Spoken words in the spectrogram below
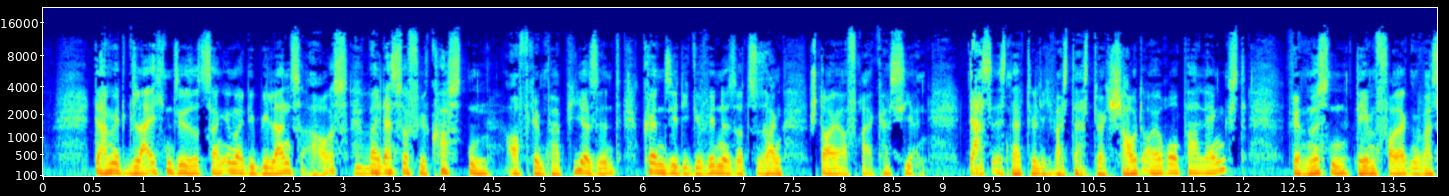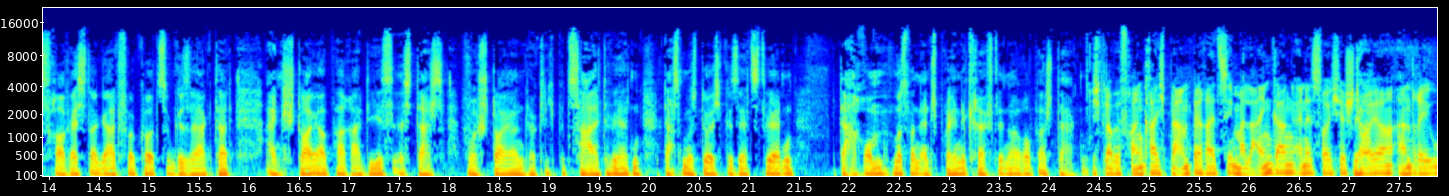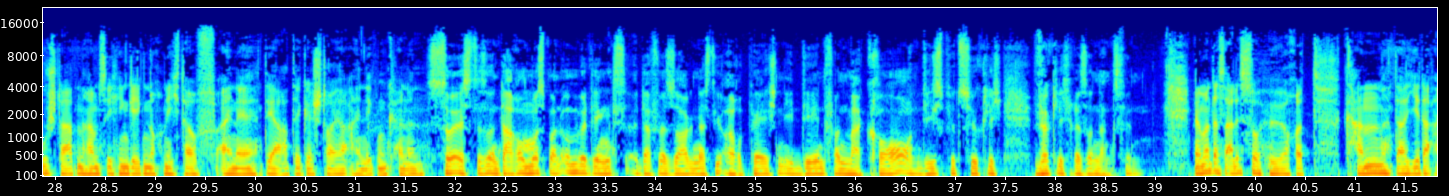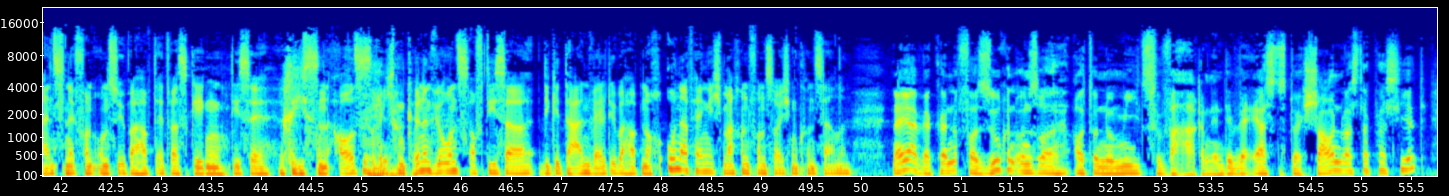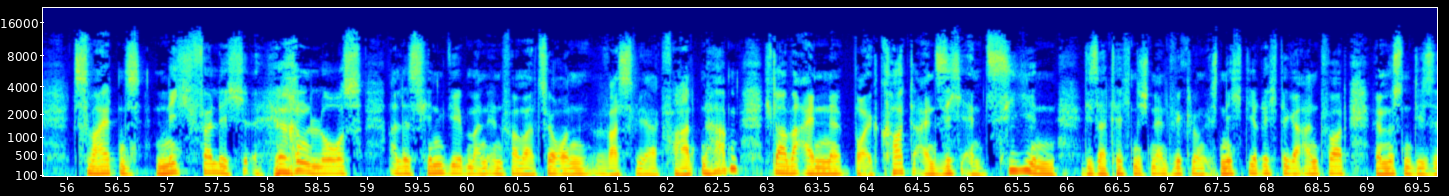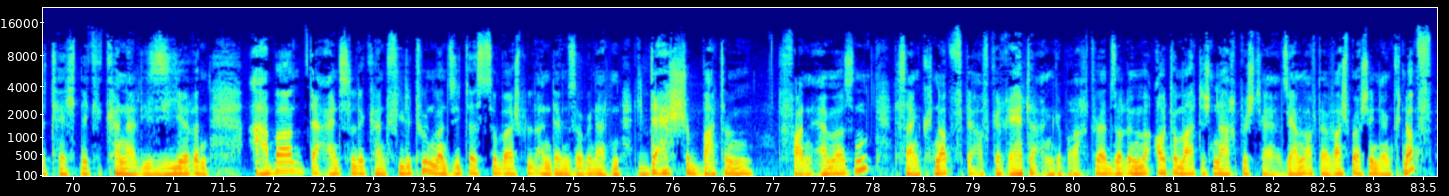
Damit gleichen sie sozusagen immer die Bilanz aus, mhm. weil das so viel Kosten auf dem Papier sind, können sie die Gewinne sozusagen steuerfrei kassieren. Das ist natürlich was, das durchschaut Europa längst. Wir müssen dem folgen, was Frau Westergaard vor kurzem gesagt hat. Ein Steuerparadies ist das, wo Steuern wirklich bezahlt werden. Das muss durchgesetzt werden. Darum muss man entsprechende Kräfte in Europa stärken. Ich glaube, Frankreich plant bereits im Alleingang eine solche Steuer. Ja. Andere EU-Staaten haben sich hingegen noch nicht auf eine derartige Steuer einigen können. So ist es. Und darum muss man unbedingt dafür sorgen, dass die europäischen Ideen von Macron diesbezüglich wirklich Resonanz finden. Wenn man das alles so hört, kann da jeder einzelne von uns überhaupt etwas gegen diese Riesen ausrichten? Ja. Können wir uns auf dieser digitalen Welt überhaupt noch unabhängig machen von solchen Konzernen? Naja, wir können versuchen, unsere Autonomie zu wahren, indem wir erstens durchschauen, was da passiert, zweitens nicht völlig hirnlos alles hingeben an Informationen, was wir vorhanden haben. Ich glaube, ein Boykott, ein sich entziehen dieser technischen Entwicklung ist nicht die richtige Antwort. Wir müssen diese Technik kanalisieren. Aber der Einzelne kann viel tun. Man sieht das zum Beispiel an dem sogenannten Dash-Button von Amazon. Das ist ein Knopf, der auf Geräte angebracht werden soll, immer automatisch nachbestellen. Sie haben auf der Waschmaschine einen Knopf.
